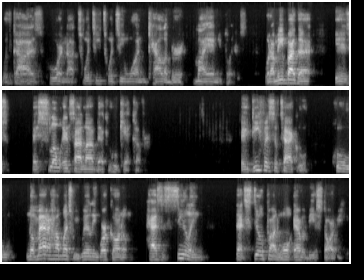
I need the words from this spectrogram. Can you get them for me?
with guys who are not 2021 caliber Miami players. What I mean by that is a slow inside linebacker who can't cover, a defensive tackle who, no matter how much we really work on him, has a ceiling that still probably won't ever be a starter here.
